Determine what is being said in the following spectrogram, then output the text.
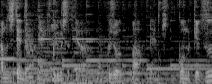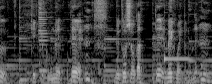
あの時点ではねぎっくり腰した時はもう駆除まあね引っこ抜けず結局埋めて、でどうしようかってメイク巻いたもんね、うん。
